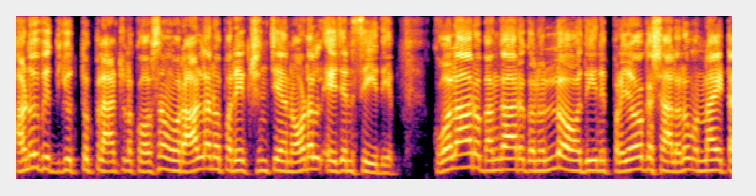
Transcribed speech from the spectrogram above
అణు విద్యుత్తు ప్లాంట్ల కోసం రాళ్ళను పరీక్షించే నోడల్ ఏజెన్సీ ఇది. కోలారు బంగారు గనుల్లో దీని ప్రయోగశాలలు ఉన్నాయట.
